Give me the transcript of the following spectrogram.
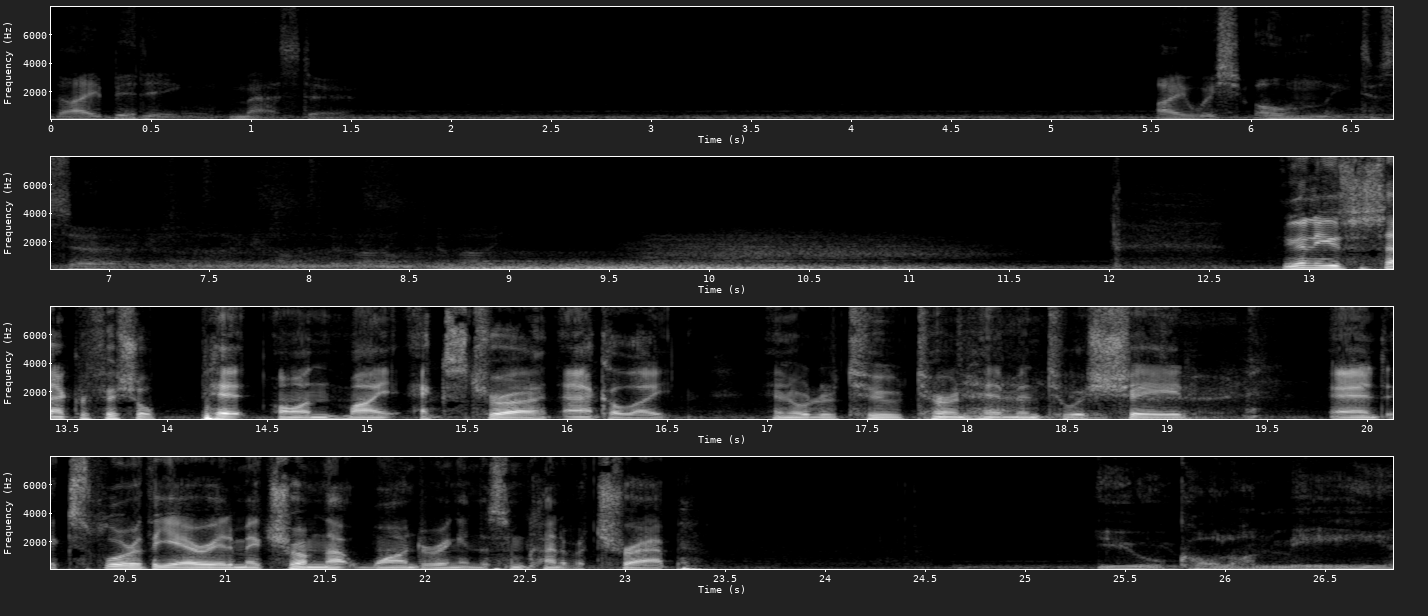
Thy bidding, master. I wish only to serve. You're going to use the sacrificial pit on my extra acolyte in order to turn him into a shade and explore the area to make sure I'm not wandering into some kind of a trap. You call on me?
